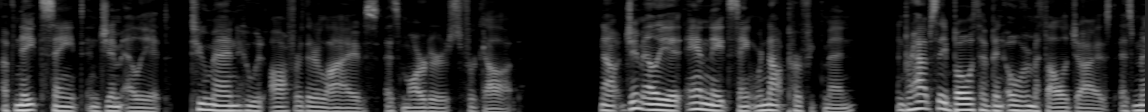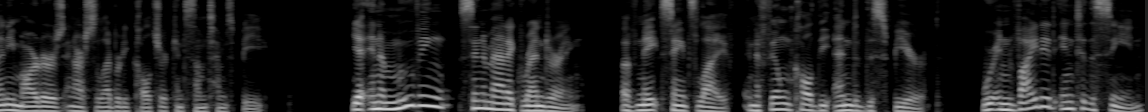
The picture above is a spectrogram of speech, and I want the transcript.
of Nate Saint and Jim Elliot, two men who would offer their lives as martyrs for God. Now, Jim Elliot and Nate Saint were not perfect men, and perhaps they both have been over mythologized, as many martyrs in our celebrity culture can sometimes be. Yet, in a moving cinematic rendering of Nate Saint's life in a film called The End of the Spear, we're invited into the scene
